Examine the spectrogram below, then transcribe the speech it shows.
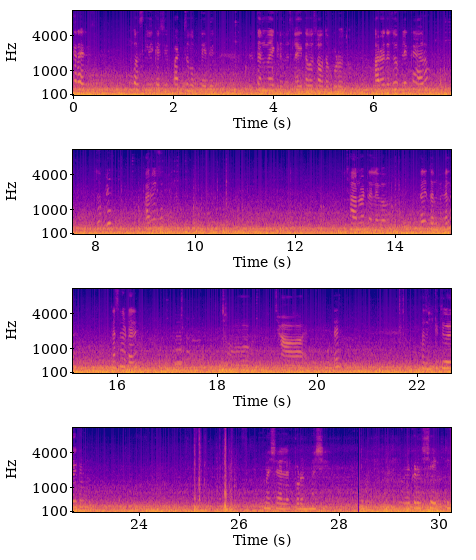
काय करायली बसली कशी पाठचं बघते ते. तन्मय इकडे बसला इथं बसला होता पुढं तो. अरे तर झोपले काय अरे झोपली? अरे झोपली? छान वाटायलंय बाबा. काय तन्मय है ना? कसं वाटायलंय? छान छान. अजून किती वेळ काय म्हशी आल्यात पडून म्हशी इकडे शेती.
